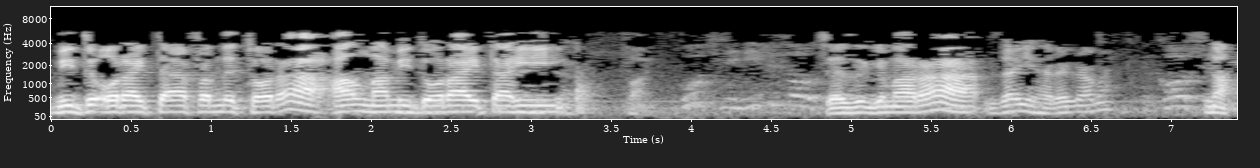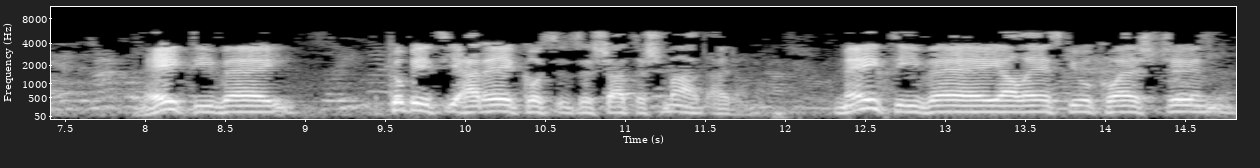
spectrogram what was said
mi deoraita from the Torah, alma mi deoraita hi. Fine. Says the Gemara, Is that Yehareg, Rabbi? no. Meitive. Could be it's Yahareh because it's a Shat Shmat. I don't know. Meitive. I'll ask you a question.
